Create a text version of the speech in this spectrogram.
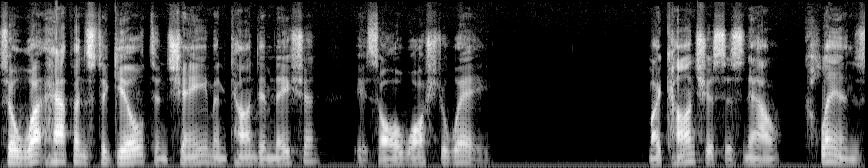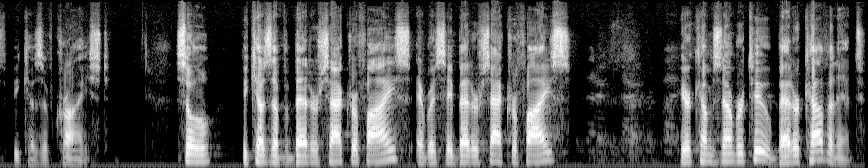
So, what happens to guilt and shame and condemnation? It's all washed away my conscience is now cleansed because of Christ. So, because of a better sacrifice, everybody say better sacrifice. Better sacrifice. Here comes number two better covenant.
